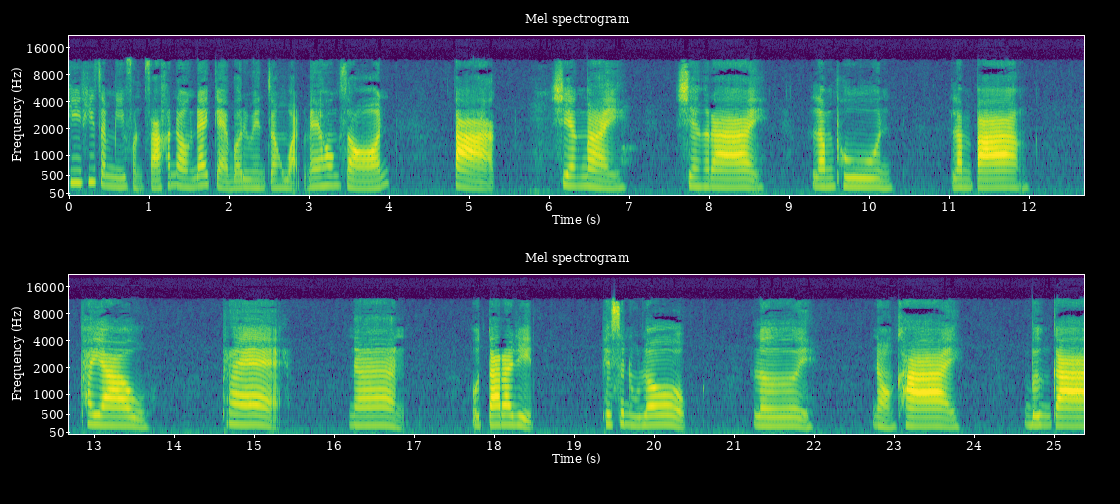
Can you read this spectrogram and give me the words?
ที่ที่จะมีฝนฟ้าขนองได้แก่บริเวณจังหวัดแม่ฮ่องสอน ตาก เชียงใหม่ เชียงราย ลำพูน ลำปาง พะเยา แพร่ น่าน อุตรดิตถ์ พิษณุโลก เลย หนองคาย บึงกา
